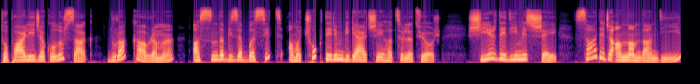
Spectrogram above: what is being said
Toparlayacak olursak, durak kavramı aslında bize basit ama çok derin bir gerçeği hatırlatıyor. Şiir dediğimiz şey sadece anlamdan değil,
